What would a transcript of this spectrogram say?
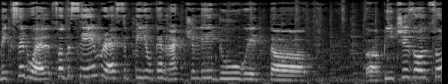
mix it well so the same recipe you can actually do with uh, uh, peaches also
